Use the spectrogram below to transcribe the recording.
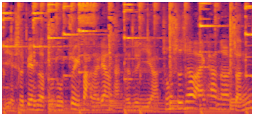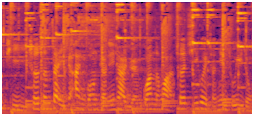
也是变色幅度最大的量产车之一啊。从实车来看呢，整体车身在一个暗光条件下远观的话，车漆会呈现出一种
